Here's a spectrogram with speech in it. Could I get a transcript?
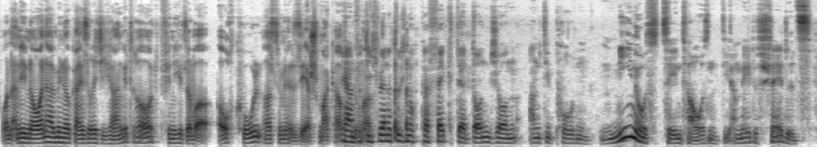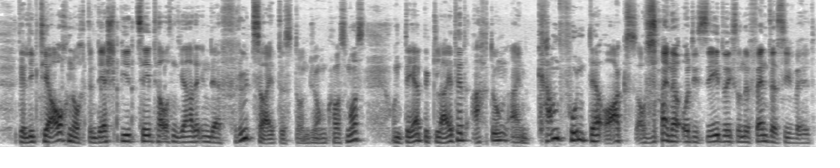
Und an die neuen habe ich mich noch gar nicht so richtig herangetraut. Finde ich jetzt aber auch cool. Hast du mir sehr schmackhaft gemacht. Ja, und für dich wäre natürlich noch perfekt der Don John Antipoden. Minus 10.000, die Armee des Schädels. Der liegt hier auch noch, denn der spielt 10.000 Jahre in der Frühzeit des Don John Kosmos. Und der begleitet, Achtung, ein Kampfhund der Orks auf seiner Odyssee durch so eine Fantasy-Welt.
